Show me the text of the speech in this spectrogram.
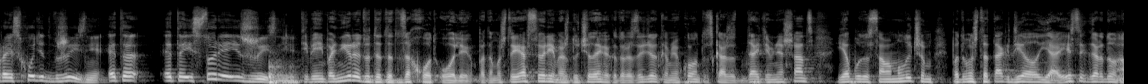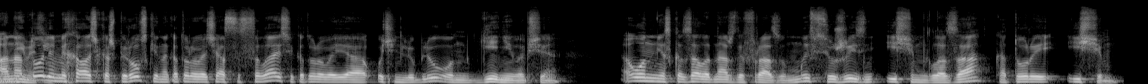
происходит в жизни. Это, это история из жизни. Тебе импонирует вот этот заход Оли? Потому что я все время жду человека, который зайдет ко мне в комнату и скажет, дайте мне шанс, я буду самым лучшим, потому что так делал я. Если Гордон... Анатолий Михайлович Кашпировский, на которого я часто ссылаюсь и которого я очень люблю, он гений вообще. Он мне сказал однажды фразу «Мы всю жизнь ищем глаза, которые ищем».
